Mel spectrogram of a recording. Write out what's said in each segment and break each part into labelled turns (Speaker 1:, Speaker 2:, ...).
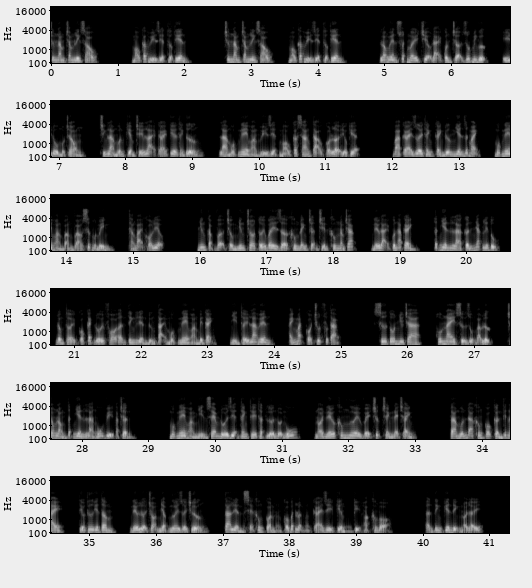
Speaker 1: chương năm trăm linh sáu, máu các hủy diệt thượng tiên. chương năm trăm linh sáu, máu các hủy diệt thượng tiên. Long nguyên xuất mấy triệu đại quân trợ giúp minh vực, ý đồ một trong, chính là muốn kiềm chế lại cái tia thánh tướng, là một nghe hoàng hủy diệt máu các sáng tạo có lợi điều kiện. Ba cái rơi thánh cảnh đương nhiên rất mạnh, một nghe hoàng bằng vào sức một mình, thắng bại khó liệu. Nhưng cặp vợ chồng nhưng cho tới bây giờ không đánh trận chiến không nắm chắc, nếu đại quân áp cảnh, tất nhiên là cân nhắc liên tục, đồng thời có cách đối phó ẩn tinh liền đứng tại một nghe hoàng bên cạnh, nhìn thấy la huyên, ánh mắt có chút phức tạp. Sư tôn như cha, hôm nay sử dụng bạo lực, trong lòng tất nhiên là ngũ vị tạp trần một nghe hoàng nhìn xem đối diện thanh thế thật lớn đội ngũ, nói nếu không ngươi về trước tránh né tránh. Ta muốn đã không có cần thiết này, tiểu thư yên tâm, nếu lựa chọn nhập ngươi dưới trướng, ta liền sẽ không còn có bất luận cái gì kiên kỵ hoặc không bỏ. Ẩn tinh kiên định nói lấy.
